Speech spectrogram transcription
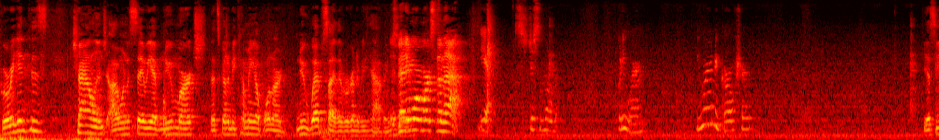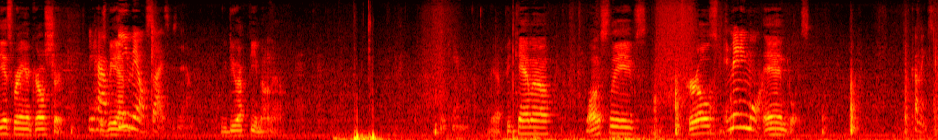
Before we get into this challenge, I want to say we have new merch that's going to be coming up on our new website that we're going to be having. There's soon. many more merch than that. Yeah, it's just a little bit. What are you wearing? You wearing a girl shirt? Yes, he is wearing a girl shirt. You have we have- female sizes now. We do have female now. We have P camo, long sleeves, girls And many more and boys. coming soon.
